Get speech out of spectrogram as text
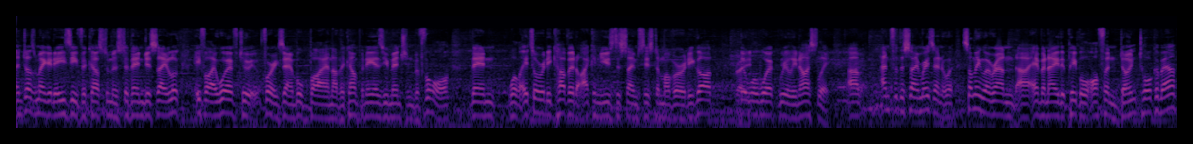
it does make it easy for customers to then just say, look, if I were to, for example, buy another company, as you mentioned before, then, well, it's already covered, I can use the same system I've already got, right. that will work really nicely. Um, and for the same reason, something around uh, M&A that people often don't talk about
